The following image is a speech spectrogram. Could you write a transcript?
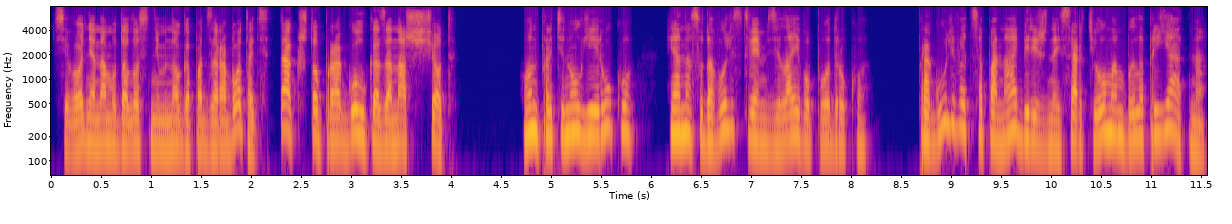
«Сегодня нам удалось немного подзаработать, так что прогулка за наш счет. Он протянул ей руку, и она с удовольствием взяла его под руку. Прогуливаться по набережной с Артёмом было приятно.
